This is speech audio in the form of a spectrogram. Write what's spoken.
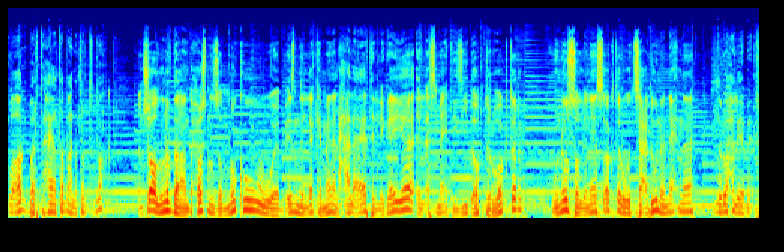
وأكبر تحية طبعا لطنط ضحى إن شاء الله نفضل عند حسن ظنكم وبإذن الله كمان الحلقات اللي جاية الأسماء تزيد أكتر وأكتر ونوصل لناس أكتر وتساعدونا إن إحنا نروح اليابان.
